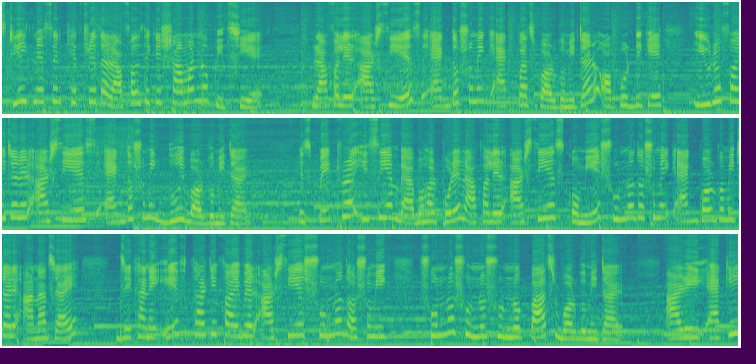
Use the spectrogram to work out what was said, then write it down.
স্টিলনেসের ক্ষেত্রে তা রাফাল থেকে সামান্য পিছিয়ে। রাফালের আরসিএস এক দশমিক এক পাঁচ বর্গমিটার, অপরদিকে ইউরোফাইটারের আরসিএস এক দশমিক দুই বর্গমিটার। স্পেকট্রা ইসিএম ব্যবহার করে রাফালের আরসিএস কমিয়ে শূন্য দশমিক এক বর্গমিটারে আনা যায়, যেখানে এফ থার্টি ফাইভের আরসিএস শূন্য দশমিক শূন্য শূন্য শূন্য পাঁচ বর্গমিটার। আর এই একই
